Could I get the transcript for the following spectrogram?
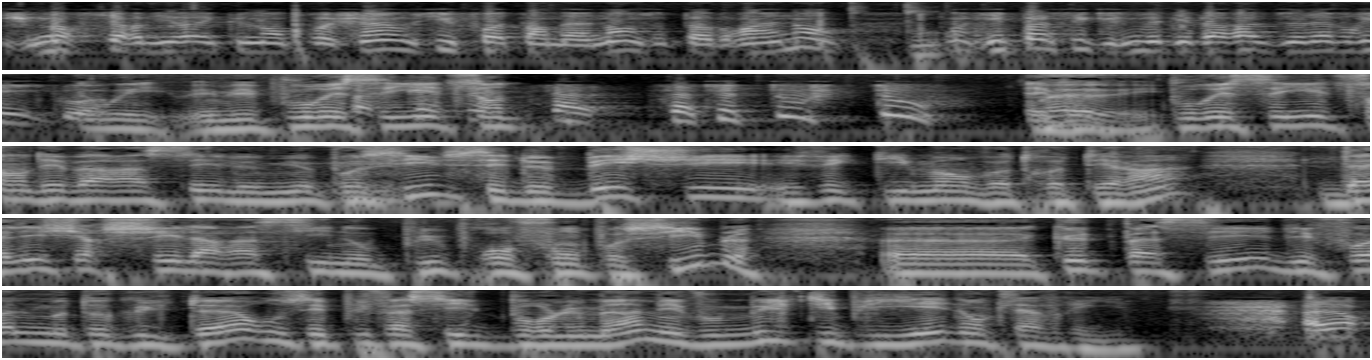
je me resservirai que l'an prochain, ou s'il faut attendre un an, j'attendrai un an. Le principal, c'est que je me débarrasse de la vrille, quoi. Oui, mais- mais pour essayer de s'en Ça, ça se touche tout. Eh ben, Pour essayer de s'en débarrasser le mieux possible, c'est de bêcher effectivement votre terrain, d'aller chercher la racine au plus profond possible, euh, que de passer des fois le motoculteur où c'est plus facile pour l'humain, mais vous multipliez donc la vrille. Alors,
